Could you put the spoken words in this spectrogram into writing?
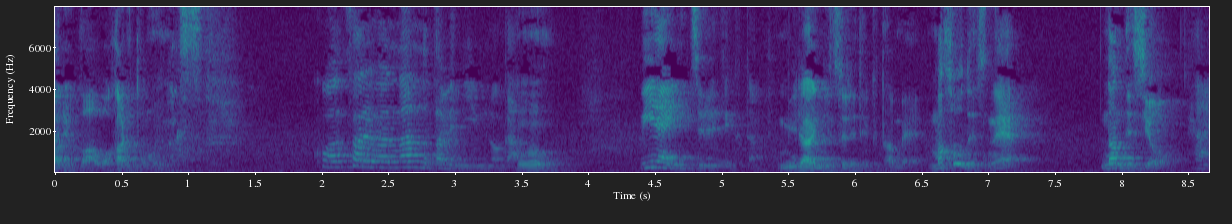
えれば分かると思います、コンサルは何のためにいるのか、うん、未来に連れていくため。未来に連れていくため。まあそうですね。なんですよ。はい。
